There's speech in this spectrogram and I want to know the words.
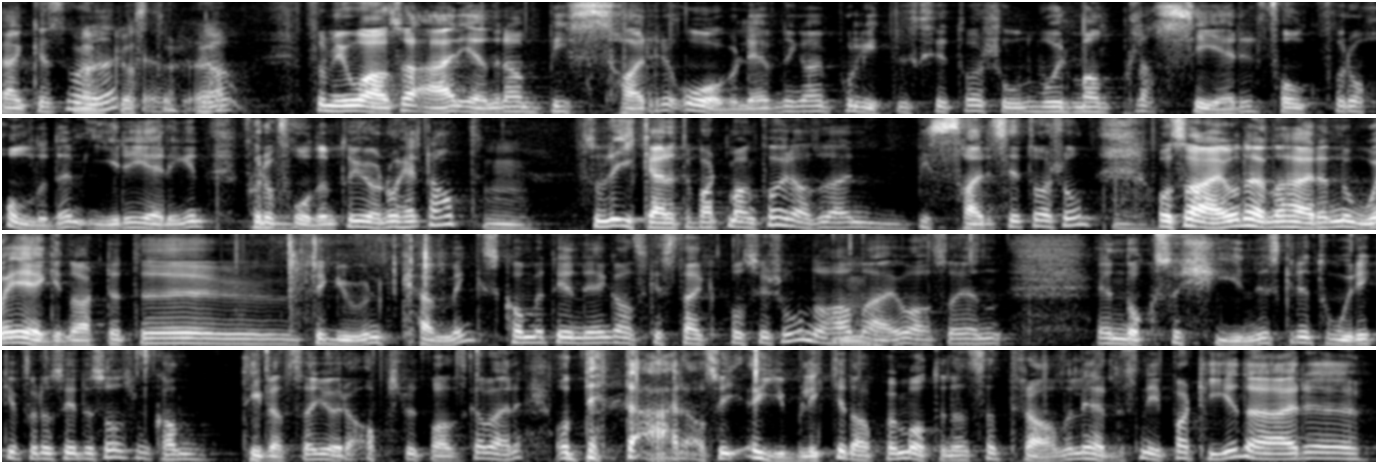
Lancaster? var det det? Ja. Som jo altså er en eller annen bisarr overlevning av en politisk situasjon hvor man plasserer folk for å holde dem i regjeringen for å få dem til å gjøre noe helt annet. Som det ikke er et departement for. altså Det er en bisarr situasjon. Og så er jo denne her noe egenartete figuren Cummings kommet inn i en ganske sterk posisjon. Og han er jo altså en, en nokså kynisk retoriker, for å si det sånn, som kan tillate seg å gjøre absolutt hva det skal være. Og dette er altså i øyeblikket da på en måte den sentrale ledelsen i partiet. Det er eh,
